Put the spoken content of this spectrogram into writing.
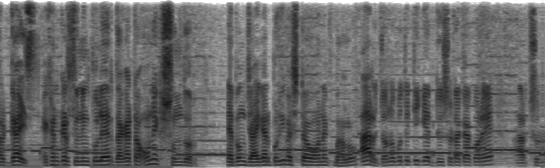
আর গাইস এখানকার সুইমিং পুলের জায়গাটা অনেক সুন্দর এবং জায়গার পরিবেশটাও অনেক ভালো। আর জনপতি টিকিট দুইশো টাকা করে, আর ছোট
